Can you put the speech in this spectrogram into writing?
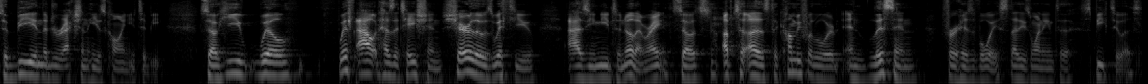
to be in the direction He is calling you to be. So, He will, without hesitation, share those with you as you need to know them, right? So it's up to us to come before the Lord and listen for his voice that he's wanting to speak to us.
